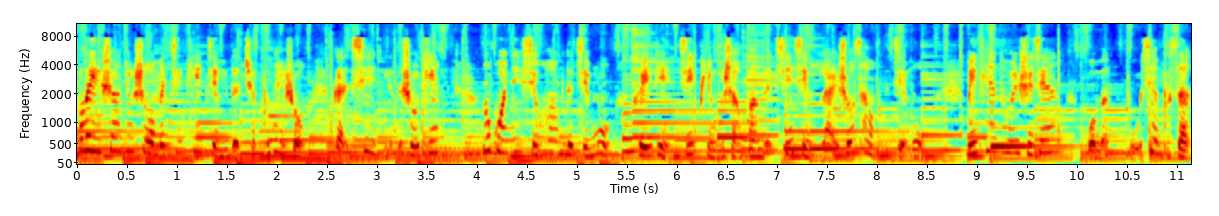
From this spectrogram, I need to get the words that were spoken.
好了，以上就是我们今天节目的全部内容，感谢您的收听。如果您喜欢我们的节目，可以点击屏幕上方的星星来收藏我们的节目。明天同一时间，我们不见不散。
